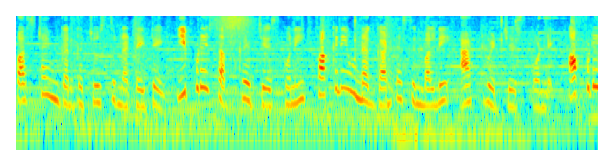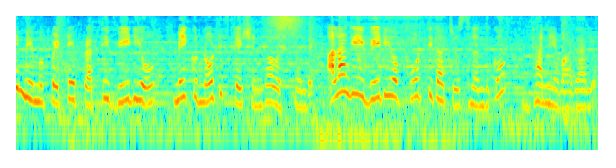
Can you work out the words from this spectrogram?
ఫస్ట్ టైం కనుక చూస్తున్నట్టయితే ఇప్పుడే సబ్స్క్రైబ్ చేసుకుని పక్కనే ఉన్న గంట సింబల్ని యాక్టివేట్ చేసుకోండి. అప్పుడే మేము పెట్టే ప్రతి వీడియో మీకు నోటిఫికేషన్గా వస్తుంది. అలాగే ఈ వీడియో పూర్తిగా చూసినందుకు ధన్యవాదాలు.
